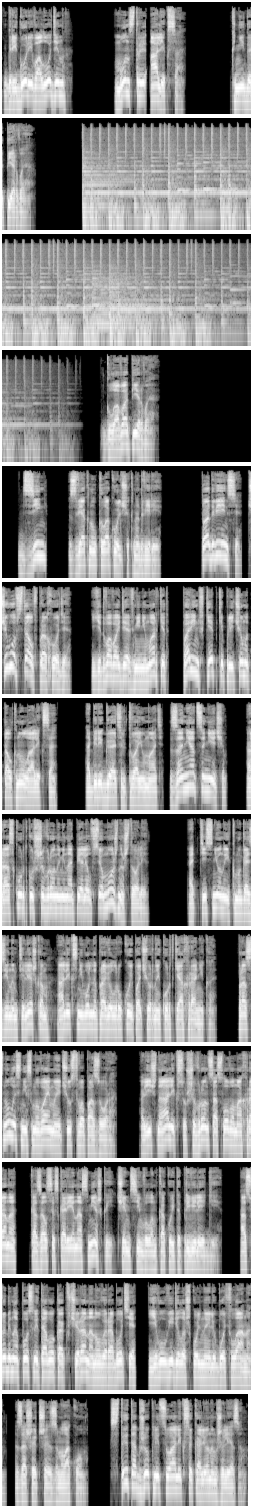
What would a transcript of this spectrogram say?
Григорий Володин. Монстры Алекса. Книга первая. Глава первая. «Дзинь!» — звякнул колокольчик на двери. «Подвинься! Чего встал в проходе?» Едва войдя в мини-маркет, Парень в кепке плечом оттолкнул Алекса. «Оберегатель, твою мать, заняться нечем. Раз куртку с шевронами напялил, все можно, что ли?» Оттесненный к магазинам тележкам, Алекс невольно провел рукой по черной куртке охранника. Проснулось несмываемое чувство позора. Лично Алексу шеврон со словом «охрана» казался скорее насмешкой, чем символом какой-то привилегии. Особенно после того, как вчера на новой работе его увидела школьная любовь Лана, зашедшая за молоком. Стыд обжег лицо Алекса каленым железом.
